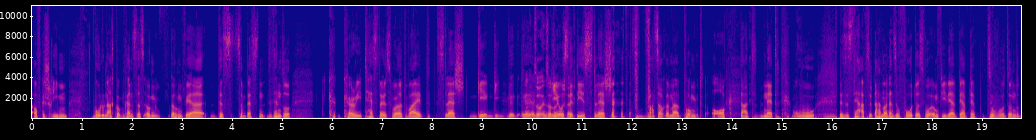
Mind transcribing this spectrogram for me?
aufgeschrieben, wo du nachgucken kannst, dass irgend, irgendwer das zum besten, sind so Curry Testers Worldwide slash Ge Ge Ge so- so GeoCities slash was auch immer Punkt org dat net ru. Das ist der absolute Hammer. Und dann so Fotos, wo irgendwie der, der, der, so, so ein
